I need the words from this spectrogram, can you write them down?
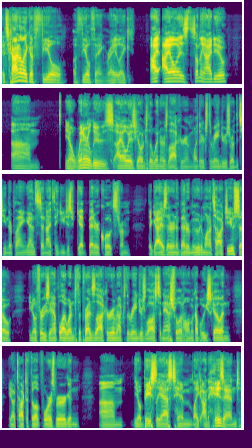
it's kind of like a feel a feel thing, right? Like I I always something I do. Um, you know, win or lose, I always go into the winners locker room, whether it's the Rangers or the team they're playing against, and I think you just get better quotes from the guys that are in a better mood and want to talk to you. So, you know, for example, I went into the Preds locker room after the Rangers lost to Nashville at home a couple weeks ago, and you know, talked to Filip Forsberg and um, you know, basically asked him like on his end,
